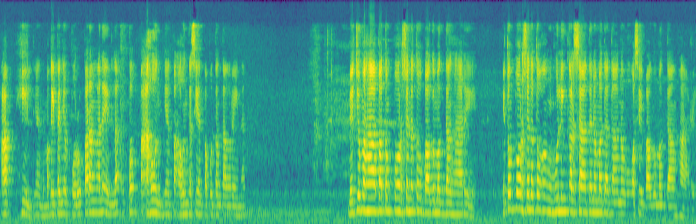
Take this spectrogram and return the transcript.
uphill. Yan, makita nyo, puro, parang ano yun, la, pa, paahon. Yan, paahon kasi yan, papuntang Tangrena. Medyo mahaba tong portion na to bago magdanghari. Itong portion na to ang huling kalsada na madadaanan ko kasi bago magdanghari.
